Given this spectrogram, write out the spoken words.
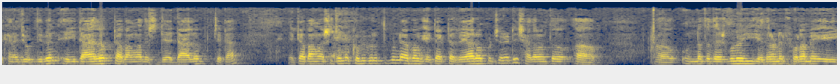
এখানে যোগ দিবেন। এই ডায়ালগটা বাংলাদেশ ডায়ালগ যেটা, এটা বাংলাদেশের জন্য খুবই গুরুত্বপূর্ণ এবং এটা একটা রেয়ার অপরচুনিটি সাধারণত উন্নত দেশগুলোই এ ধরনের ফোরামে এই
